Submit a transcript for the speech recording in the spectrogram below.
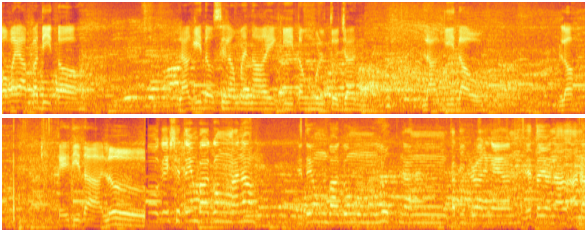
O kaya pa dito, lagi daw silang may nakikitang multo dyan. Lagi daw. Lo, kayo tita, lo. So guys, ito yung bagong ano, ito yung bagong look ng cathedral ngayon. Ito yung ano,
